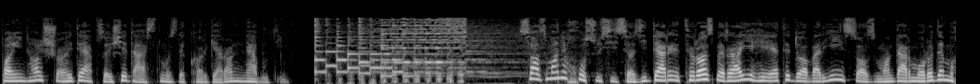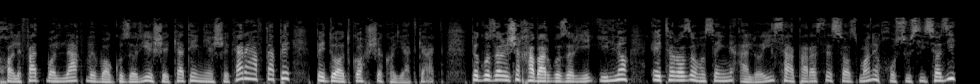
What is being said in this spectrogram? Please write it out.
با این حال شاهد افزایش دستمزد کارگران نبودیم. سازمان خصوصی سازی در اعتراض به رأی هیئت داوری این سازمان در مورد مخالفت با لغو واگذاری شرکت نیشکر شکر هفتپه به دادگاه شکایت کرد. به گزارش خبرگزاری ایلنا اعتراض حسین علایی سرپرست سازمان خصوصی سازی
